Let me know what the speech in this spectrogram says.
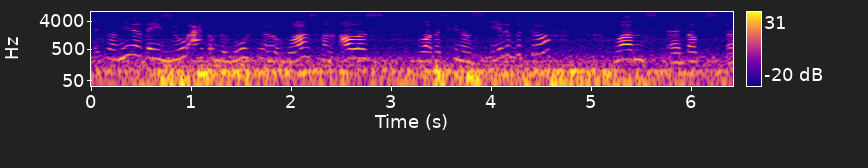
het was niet dat hij zo echt op de hoogte was van alles wat het financiële betrof. Want uh, dat, uh,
